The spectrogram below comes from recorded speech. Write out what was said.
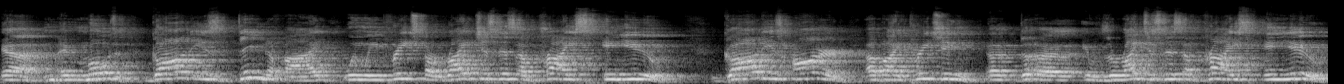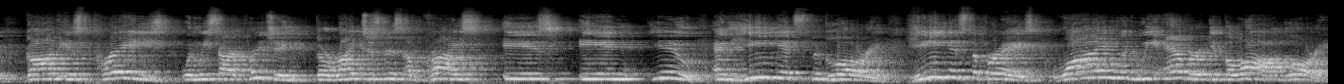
Yeah, Moses. God is dignified when we preach the righteousness of Christ in you. God is honored uh, by preaching uh, the, uh, the righteousness of Christ in you. God is praised when we start preaching the righteousness of Christ is in you. And He gets the glory, He gets the praise. Why would we ever give the law glory?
